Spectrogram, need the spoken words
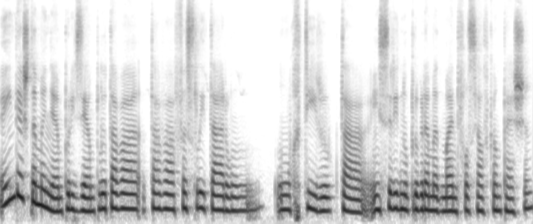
Ainda esta manhã, por exemplo, eu estava, estava a facilitar um, um retiro que está inserido no programa de Mindful Self-Compassion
